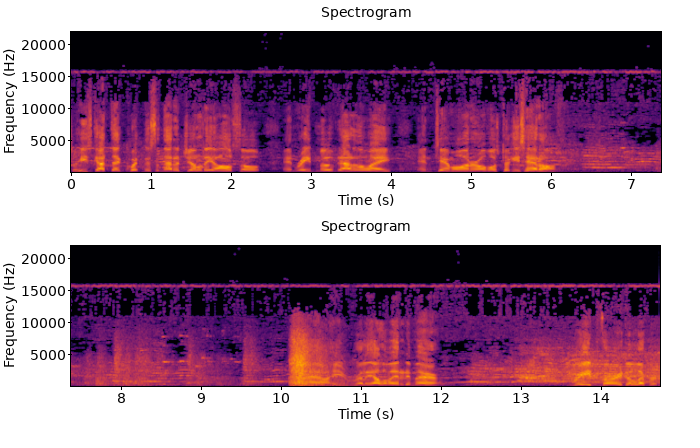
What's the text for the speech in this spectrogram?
So he's got that quickness and that agility also. And Reed moved out of the way, and Tim Horner almost took his head off. Wow, he really elevated him there. Reed very deliberate.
